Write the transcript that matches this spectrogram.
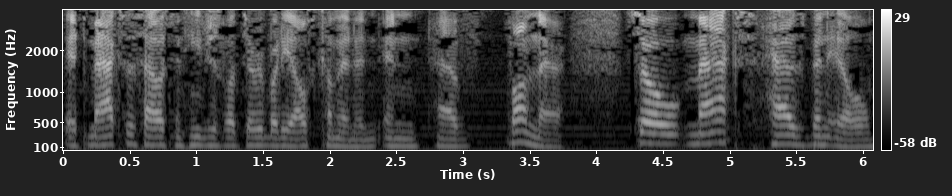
It's Max's house, and he just lets everybody else come in and, and have fun there. So Max has been ill,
